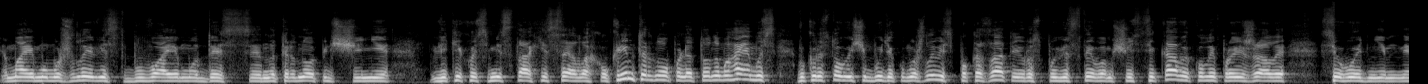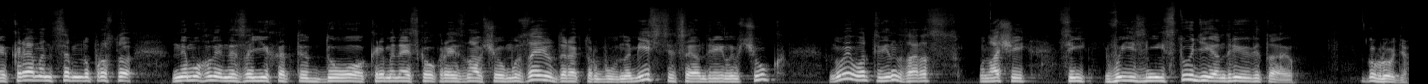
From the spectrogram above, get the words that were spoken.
маємо можливість, буваємо десь на Тернопільщині. В якихось містах і селах, окрім Тернополя, то намагаємось, використовуючи будь-яку можливість, показати і розповісти вам щось цікаве, коли проїжджали сьогодні Кременцем. Ну просто не могли не заїхати до Кременецького краєзнавчого музею. Директор був на місці. Це Андрій Левчук. Ну і от він зараз у нашій цій виїзній студії. Андрію, вітаю. Доброго дня.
